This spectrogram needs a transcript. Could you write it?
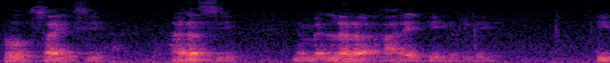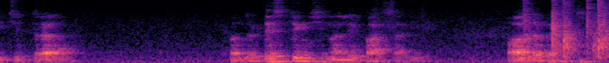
ಪ್ರೋತ್ಸಾಹಿಸಿ, ಹರಸಿ, ನಿಮ್ಮೆಲ್ಲರ ಆರೈಕೆ ಇರಲಿ. ಈ ಚಿತ್ರ ಒಂದು ಡಿಸ್ಟಿಂಕ್ಷನ್ ಅಲ್ಲಿ ಪಾಸ್ ಆಗಲಿ ಆಲ್ ದ ಬೆಸ್ಟ್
